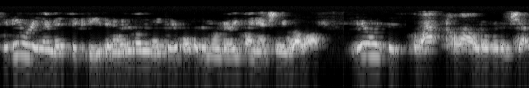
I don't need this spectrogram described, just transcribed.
They were in their mid 60s, and it was abundantly clear both of them were very financially well off. There was this black cloud over them, Shep,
